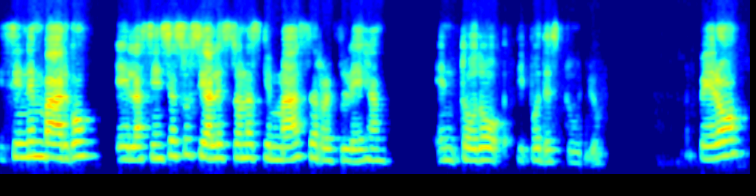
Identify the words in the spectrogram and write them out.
Sin embargo, eh, las ciencias sociales son las que más se reflejan en todo tipo de estudio. Pero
